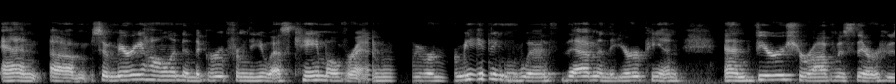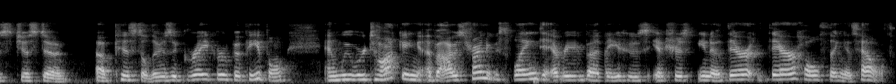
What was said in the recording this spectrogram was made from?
And um, so Mary Holland and the group from the US came over and we were meeting with them and the European, and Vera Sharav was there, who's just a, a pistol. There's a great group of people. And we were talking about, I was trying to explain to everybody who's interested, you know, their their whole thing is health.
